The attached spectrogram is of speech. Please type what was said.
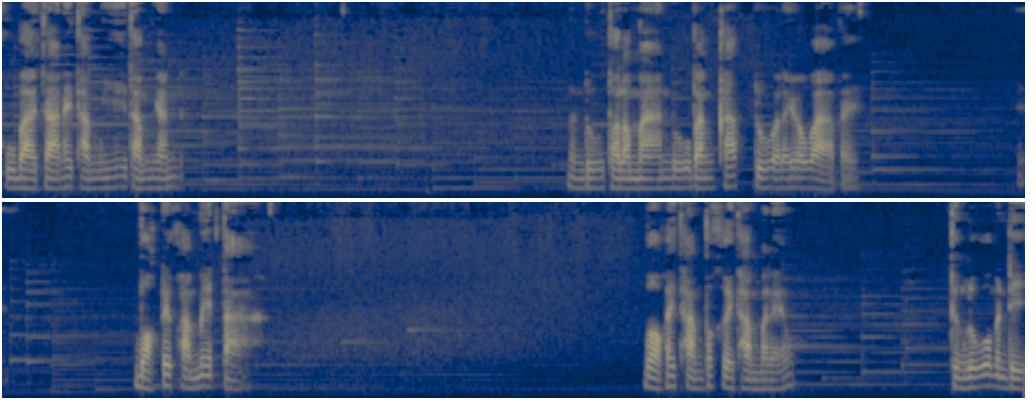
ครูบาอาจารย์ให้ทำนี้ให้ทำงั้น มันดูทรมานดูบังคับดูอะไรก็ว่าไป บอกด้วยความเมตตา บอกให้ทำเพราะเคยทำมาแล้ว ถึงรู้ว่ามันดี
